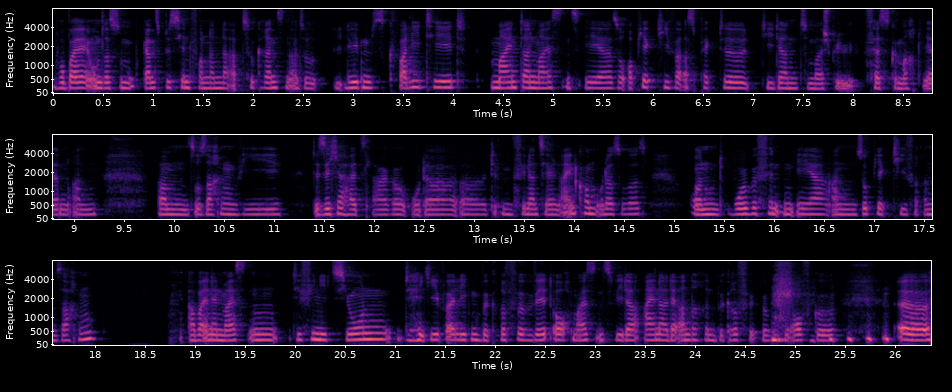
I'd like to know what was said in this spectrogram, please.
wobei, um das so ein ganz bisschen voneinander abzugrenzen, also Lebensqualität meint dann meistens eher so objektive Aspekte, die dann zum Beispiel festgemacht werden an ähm, so Sachen wie der Sicherheitslage oder äh, dem finanziellen Einkommen oder sowas und Wohlbefinden eher an subjektiveren Sachen. Aber in den meisten Definitionen der jeweiligen Begriffe wird auch meistens wieder einer der anderen Begriffe irgendwie aufge, äh,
